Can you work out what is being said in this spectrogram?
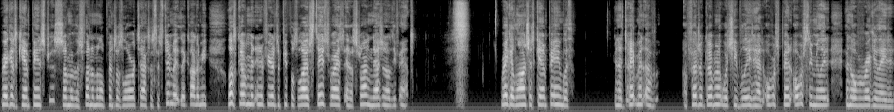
Reagan's campaign stressed some of his fundamental principles lower taxes to stimulate the economy, less government interference in people's lives, states' rights, and a strong national defense. Reagan launched his campaign with an indictment of a federal government which he believed had overspent, overstimulated, and overregulated.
